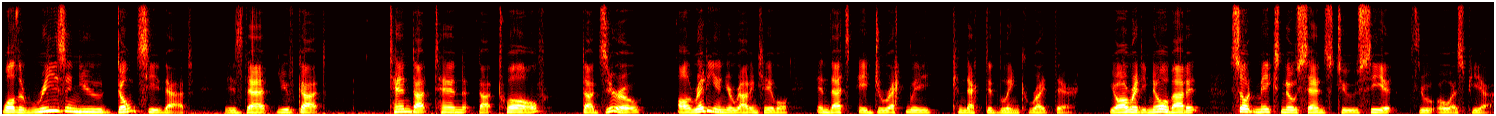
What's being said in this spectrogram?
Well, the reason you don't see that is that you've got 10.10.12.0 already in your routing table, and that's a directly connected link right there. You already know about it, so it makes no sense to see it through OSPF.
